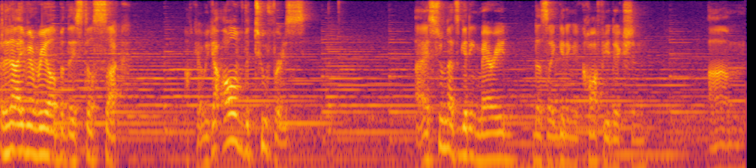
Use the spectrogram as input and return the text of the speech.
They're not even real, but they still suck. Okay, we got all of the twofers. I assume that's getting married. That's like getting a coffee addiction. Um,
